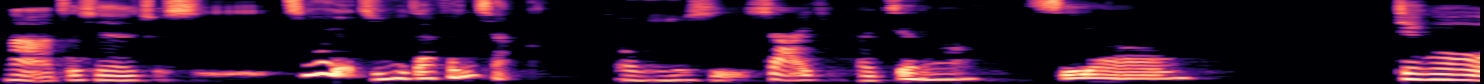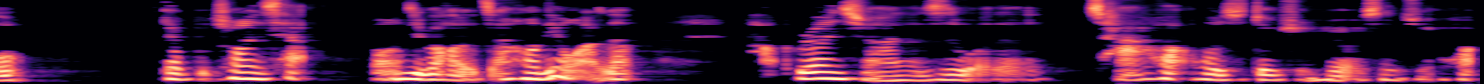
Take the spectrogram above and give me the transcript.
那这些就是之后有机会再分享。我们就是下一集再见啦，See you。结果要补充一下，忘记把我的账号念完了。好，如果你喜欢的是我的插画，或者是对玄学有兴趣的话，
